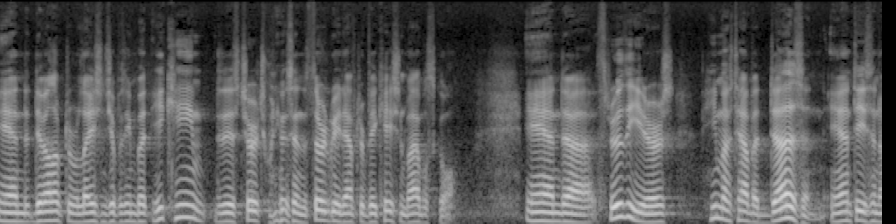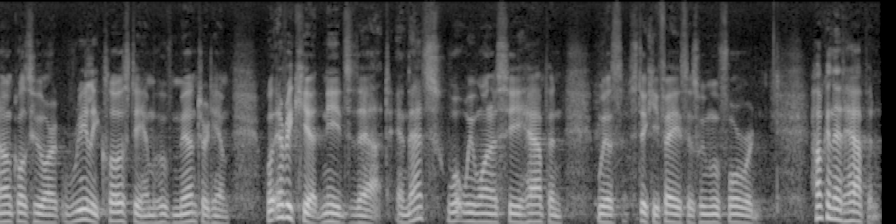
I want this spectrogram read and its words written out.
and developed a relationship with him. But he came to this church when he was in the third grade after vacation Bible school. And uh, through the years, he must have a dozen aunties and uncles who are really close to him, who've mentored him. Well, every kid needs that. And that's what we want to see happen with Sticky Faith as we move forward. How can that happen?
